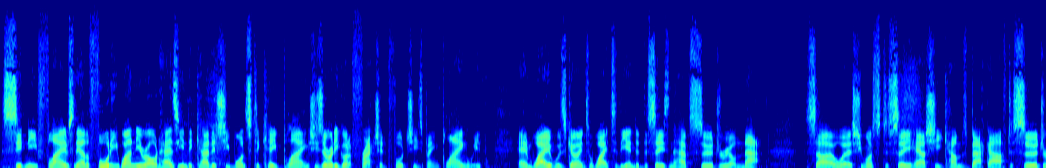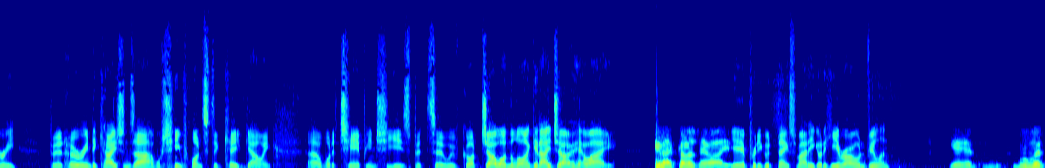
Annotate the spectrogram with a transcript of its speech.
Sydney Flames. Now, the 41 year old has indicated she wants to keep playing. She's already got a fractured foot she's been playing with, and Wade was going to wait to the end of the season to have surgery on that. So uh, she wants to see how she comes back after surgery, but her indications are well, she wants to keep going. Uh, what a champion she is. But uh, we've got Joe on the line. G'day, Joe. How are you? G'day, fellas. How are you? Yeah, pretty good, thanks, mate. You got a hero and villain? Yeah, well, the,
